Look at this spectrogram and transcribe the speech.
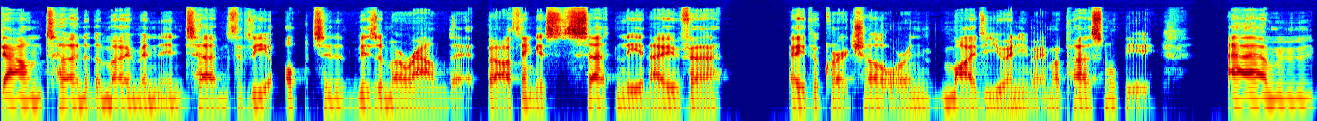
downturn at the moment in terms of the optimism around it. But I think it's certainly an over overcorrection, or in my view anyway, my personal view. Um,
